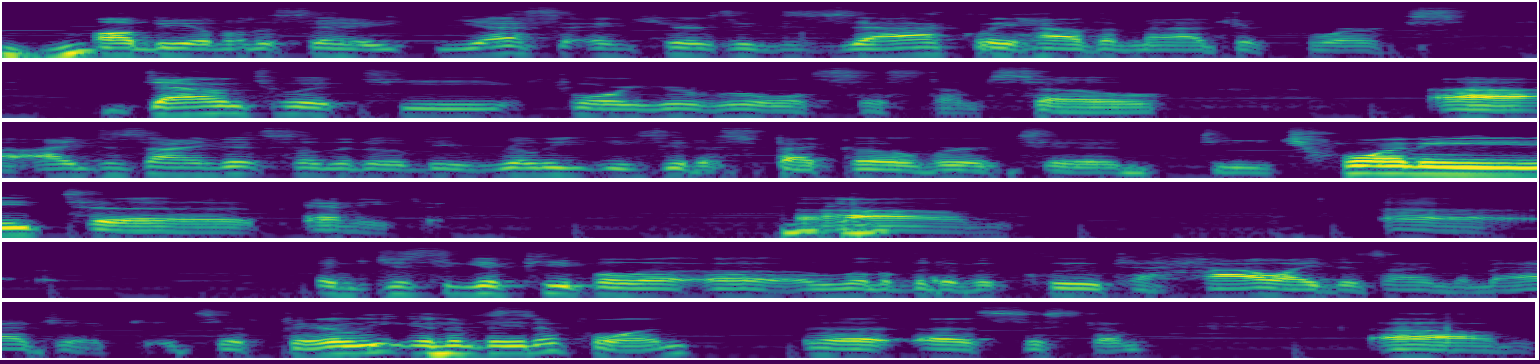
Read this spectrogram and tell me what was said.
mm-hmm. I'll be able to say yes, and here's exactly how the magic works, down to a T for your rule system. So uh, I designed it so that it would be really easy to spec over to D20 to anything. Okay. Um, uh, and just to give people a, a, little bit of a clue to how I designed the magic, it's a fairly innovative one uh, uh, system. Um,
